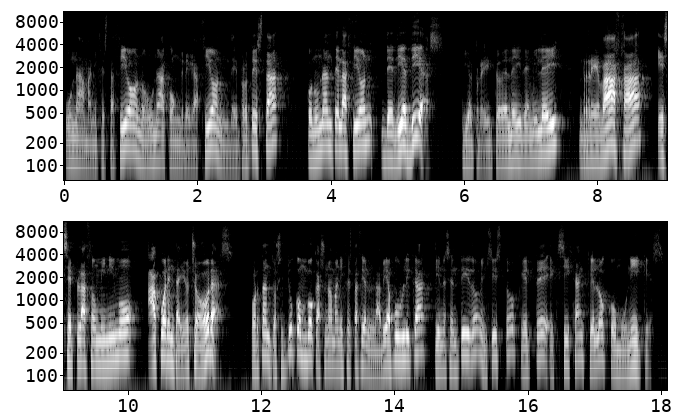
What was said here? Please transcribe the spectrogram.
una manifestación o una congregación de protesta con una antelación de 10 días. Y el proyecto de ley de mi ley rebaja ese plazo mínimo a 48 horas. Por tanto, si tú convocas una manifestación en la vía pública, tiene sentido, insisto, que te exijan que lo comuniques.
